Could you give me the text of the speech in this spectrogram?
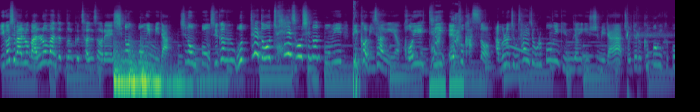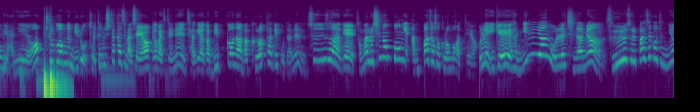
이것이 바로 말로만 듣던 그 전설의 신혼뽕입니다. 신혼뽕. 지금 못해도 최소 신혼뽕이 B컵 이상 이에요. 거의 D, F 갔어. 아 물론 지금 사회적으로 뽕이 굉장히 이슈입니다. 절대로 그 뽕이 그 뽕이 아니에요. 출구 없는 미로 절대로 시작하지 마세요. 제가 봤을 때는 자기야가 밉거나 막 그렇다기보다는 순수하게 정말로 신혼뽕이 안 빠져서 그런 것 같아요. 원래 이게 한 1년 원래 지나면 슬슬 빠지거든요.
